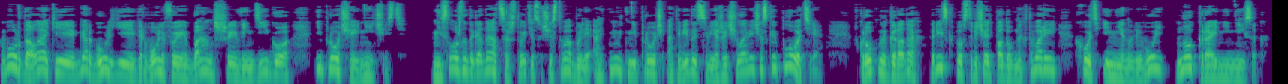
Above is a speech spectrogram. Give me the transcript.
Вурдалаки, горгульи, вервольфы, банши, виндиго и прочая нечисть. Несложно догадаться, что эти существа были отнюдь не прочь отведать свежей человеческой плоти. В крупных городах риск повстречать подобных тварей, хоть и не нулевой, но крайне низок.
